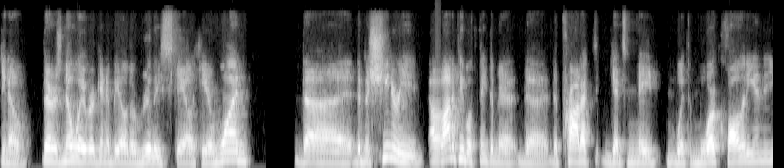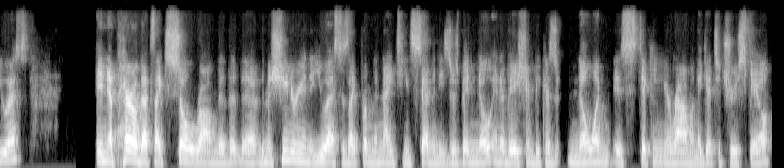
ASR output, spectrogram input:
you know, there's no way we're going to be able to really scale here. One, the the machinery a lot of people think the the the product gets made with more quality in the US in apparel that's like so wrong the, the the machinery in the US is like from the 1970s there's been no innovation because no one is sticking around when they get to true scale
